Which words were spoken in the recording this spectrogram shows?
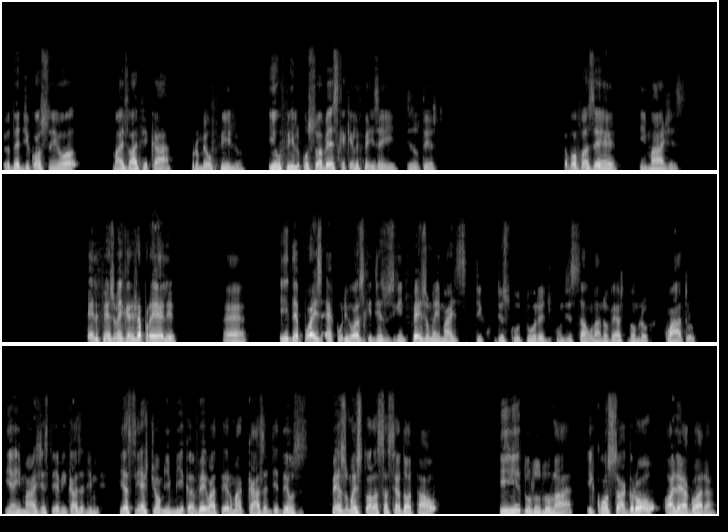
Eu dedico ao Senhor, mas vai ficar para o meu filho. E o filho, por sua vez, o que, é que ele fez aí? Diz o texto. Eu vou fazer imagens. Ele fez uma igreja para ele. É, e depois é curioso que diz o seguinte: fez uma imagem de, de, escultura de fundição, lá no verso número 4, e a imagem esteve em casa de mim. E assim este homem Mica veio a ter uma casa de deuses. Fez uma escola sacerdotal e ídolo do lar e consagrou, olha agora,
